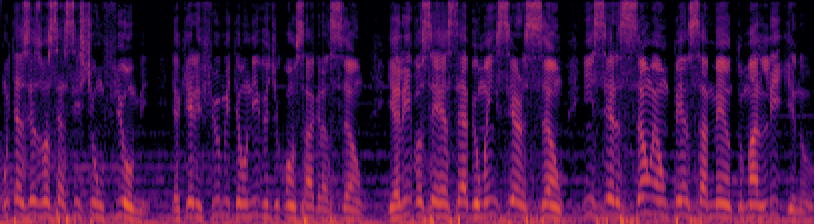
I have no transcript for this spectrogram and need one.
Muitas vezes você assiste um filme e aquele filme tem um nível de consagração, e ali você recebe uma inserção. Inserção é um pensamento maligno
